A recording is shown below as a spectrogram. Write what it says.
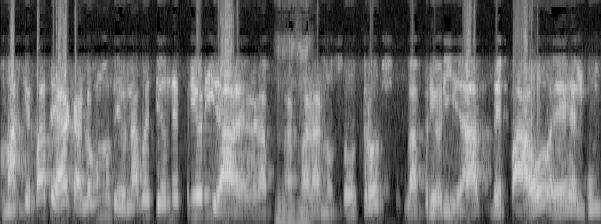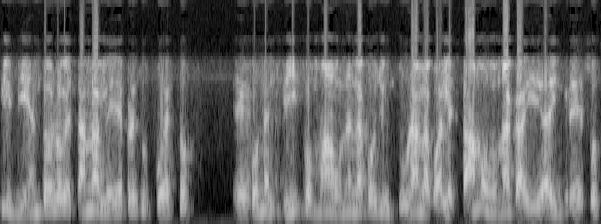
más que patear, Carlos, como te digo, una cuestión de prioridades, ¿verdad? Para nosotros, la prioridad de pago es el cumplimiento de lo que está en la ley de presupuesto, eh, con el fisco, más aún en la coyuntura en la cual estamos, una caída de ingresos,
